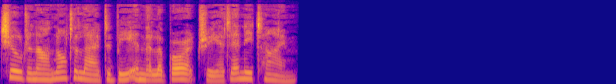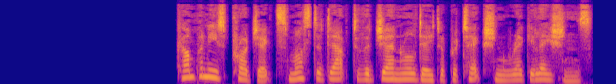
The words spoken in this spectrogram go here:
Children are not allowed to be in the laboratory at any time. Companies' projects must adapt to the General Data Protection Regulations.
